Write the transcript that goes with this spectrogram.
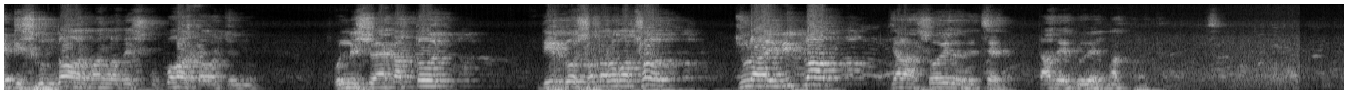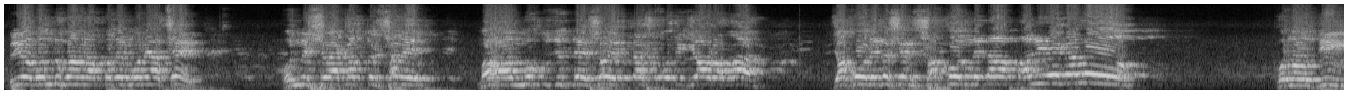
একটি সুন্দর বাংলাদেশ উপহার দেওয়ার জন্য উনিশশো একাত্তর, দীর্ঘ সতেরো বছর, জুলাই বিপ্লব, যারা শহীদ হয়েছেন, তাদের দূরের মাধ্যমে প্রিয় বন্ধুগণ, আপনাদের মনে আছে উনিশশো একাত্তর সালে মহান মুক্তিযুদ্ধের শহীদ রাষ্ট্রপতি জিয়াউর রহমান যখন এদেশের সকল নেতারা পালিয়ে গেল, কোন দিক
